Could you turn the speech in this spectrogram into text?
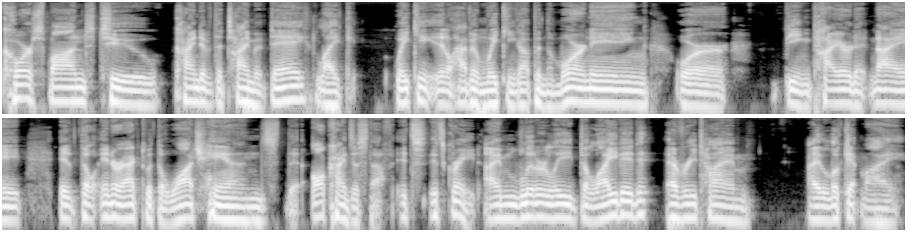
correspond to kind of the time of day, like waking, it'll have him waking up in the morning or being tired at night. It, they'll interact with the watch hands, the, all kinds of stuff. It's it's great. I'm literally delighted every time I look at my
